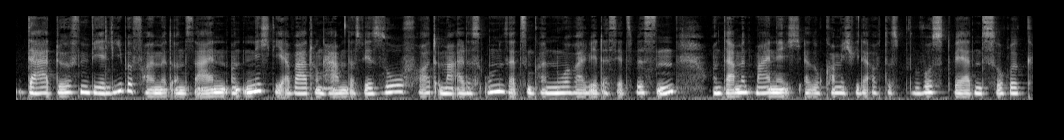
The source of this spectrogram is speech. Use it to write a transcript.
da dürfen wir liebevoll mit uns sein und nicht die Erwartung haben, dass wir sofort immer alles umsetzen können, nur weil wir das jetzt wissen. Und damit meine ich, also komme ich wieder auf das Bewusstwerden zurück.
